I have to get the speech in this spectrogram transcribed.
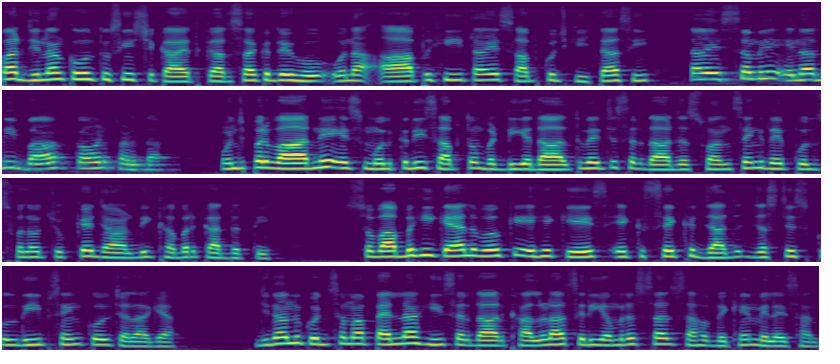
ਪਰ ਜਿਨ੍ਹਾਂ ਕੋਲ ਤੁਸੀਂ ਸ਼ਿਕਾਇਤ ਕਰ ਸਕਦੇ ਹੋ, ਉਹਨਾਂ ਆਪ ਹੀ ਤਾਂ ਇਹ ਸਭ ਕੁਝ ਕੀਤਾ ਸੀ, ਤਾਂ ਇਸ ਸਮੇਂ ਇਹਨਾਂ ਦੀ ਬਾਹ ਕੌਣ ਫੜਦਾ? ਉਂਝ ਪਰਿਵਾਰ ਨੇ ਇਸ ਮੁਲਕ ਦੀ ਸਭ ਤੋਂ ਵੱਡੀ ਅਦਾਲਤ ਵਿੱਚ ਸਰਦਾਰ ਜਸਵੰਤ ਸਿੰਘ ਦੇ ਪੁਲਿਸ ਵੱਲੋਂ ਚੁੱਕੇ ਜਾਣ ਦੀ ਖਬਰ ਕਰ ਦਿੱਤੀ। ਸਬਬ ਹੀ ਕਹਿ ਲਵੋ ਕਿ ਇਹ ਕੇਸ ਇੱਕ ਸਿੱਖ ਜੱਜ ਜਸਟਿਸ ਕੁਲਦੀਪ ਸਿੰਘ ਕੋਲ ਚਲਾ ਗਿਆ। ਜਿਨ੍ਹਾਂ ਨੂੰ ਕੁਝ ਸਮਾਂ ਪਹਿਲਾਂ ਹੀ ਸਰਦਾਰ ਖਾਲੜਾ ਸ੍ਰੀ ਅੰਮ੍ਰਿਤਸਰ ਸਾਹਿਬ ਵਿਖੇ ਮਿਲੇ ਸਨ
